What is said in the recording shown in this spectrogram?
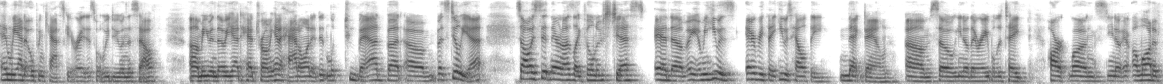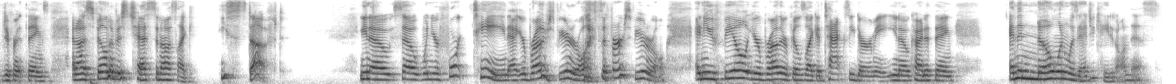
and we had an open casket, right? That's what we do in the South. Um, even though he had head trauma, he had a hat on. It didn't look too bad, but um, but still yet. So I was sitting there and I was like his chest, and um, I mean he was everything. He was healthy, neck down. Um, so you know they were able to take heart, lungs, you know, a lot of different things. And I was feeling of his chest, and I was like, he's stuffed. You know, so when you're 14 at your brother's funeral, it's the first funeral, and you feel your brother feels like a taxidermy, you know, kind of thing. And then no one was educated on this.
